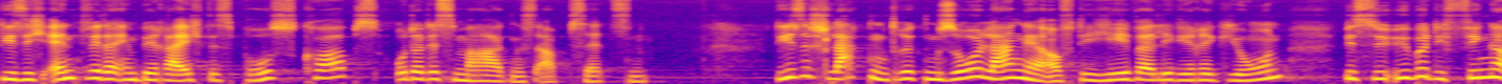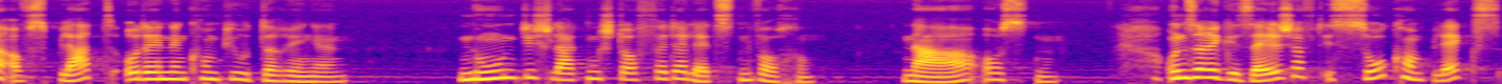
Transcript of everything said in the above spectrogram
die sich entweder im Bereich des Brustkorbs oder des Magens absetzen. Diese Schlacken drücken so lange auf die jeweilige Region, bis sie über die Finger aufs Blatt oder in den Computer ringen. Nun die Schlackenstoffe der letzten Wochen. Nahe Osten. Unsere Gesellschaft ist so komplex,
